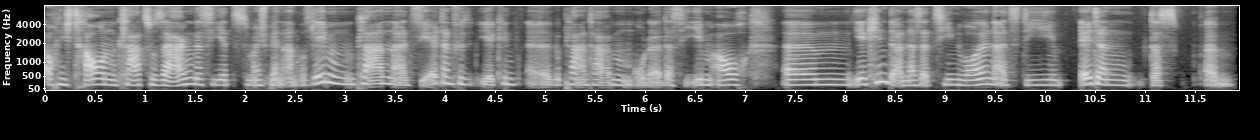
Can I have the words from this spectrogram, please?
auch nicht trauen, klar zu sagen, dass sie jetzt zum Beispiel ein anderes Leben planen, als die Eltern für ihr Kind äh, geplant haben oder dass sie eben auch ähm, ihr Kind anders erziehen wollen, als die Eltern das ähm,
